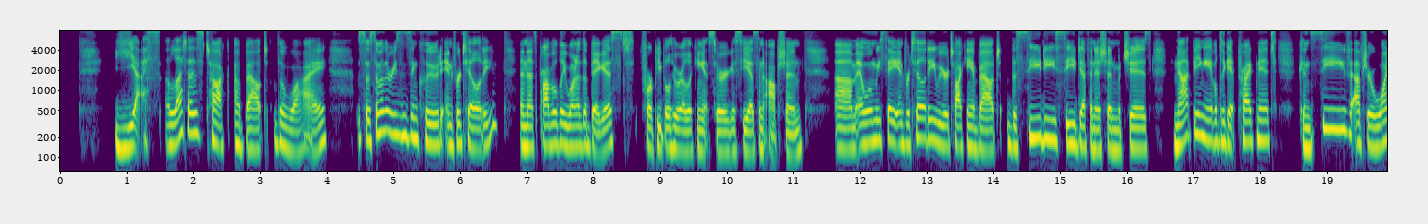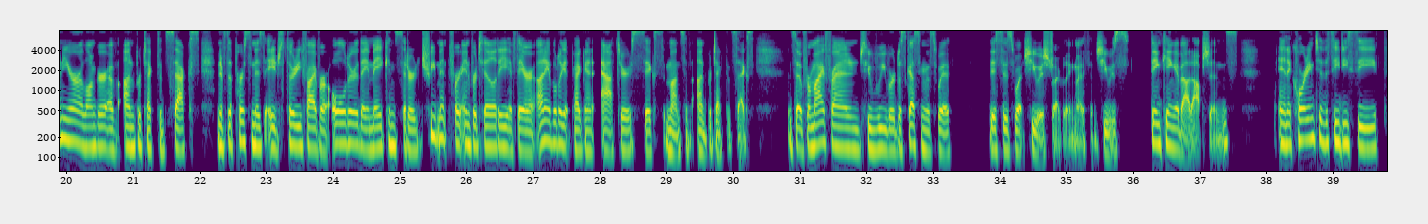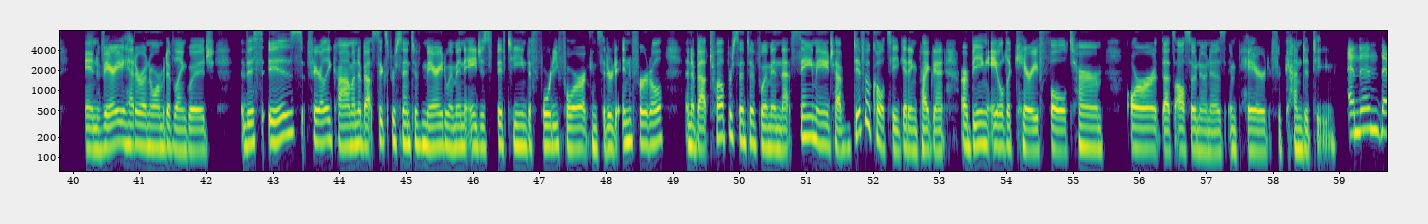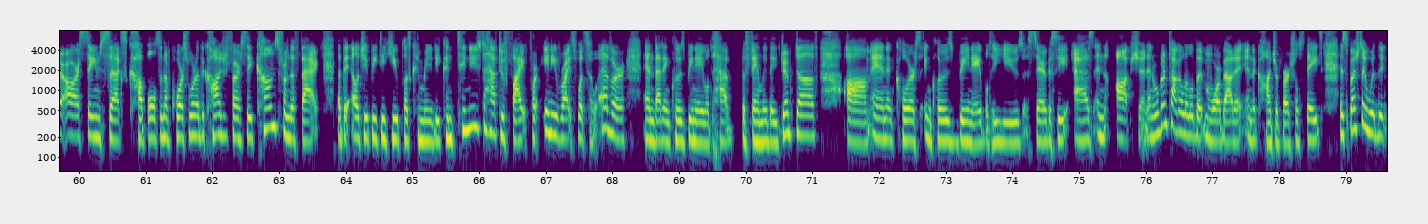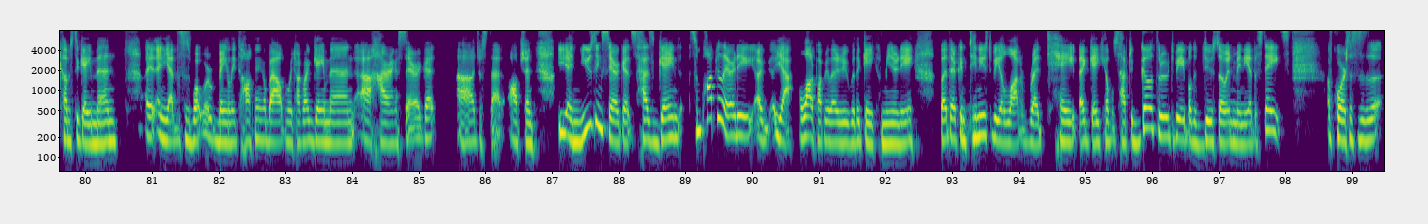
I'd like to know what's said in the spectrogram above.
Yes, let us talk about the why. So, some of the reasons include infertility, and that's probably one of the biggest for people who are looking at surrogacy as an option. Um, and when we say infertility, we were talking about the CDC definition, which is not being able to get pregnant, conceive after one year or longer of unprotected sex. And if the person is age 35 or older, they may consider treatment for infertility if they are unable to get pregnant after six months of unprotected sex. And so for my friend who we were discussing this with, this is what she was struggling with. And she was thinking about options. And according to the CDC, in very heteronormative language, this is fairly common. About 6% of married women ages 15 to 44 are considered infertile, and about 12% of women that same age have difficulty getting pregnant or being able to carry full term, or that's also known as impaired fecundity. And then there are same sex couples. And of course, one of the controversy comes from the fact that the LGBTQ plus community continues to have to fight for any rights whatsoever. And that includes being able to have the family they dreamt of. Um, and of course, includes being able to use surrogacy as an option. And we're going to talk a little bit more about it in the controversial states, especially when it comes to gay men. And, and yeah, this is what we're mainly talking about when we talk about gay men uh, hiring a surrogate uh, just that option. And using surrogates has gained some popularity. Uh, yeah, a lot of popularity with the gay community, but there continues to be a lot of red tape that gay couples have to go through to be able to do so in many of the states. Of course, this is a,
